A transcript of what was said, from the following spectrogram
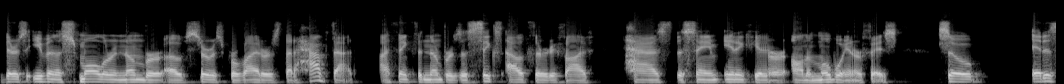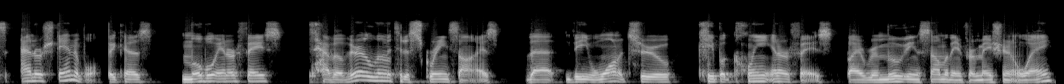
there's even a smaller number of service providers that have that. I think the numbers of 6 out of 35 has the same indicator on the mobile interface. So it is understandable because mobile interface have a very limited screen size that they want to keep a clean interface by removing some of the information away.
